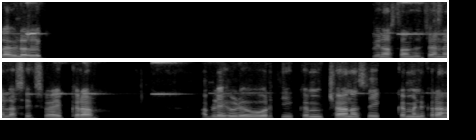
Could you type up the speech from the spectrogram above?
लाईव्हला चॅनलला सबस्क्राईब करा. आपल्या व्हिडिओवरती कम, छान एक कमेंट करा.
